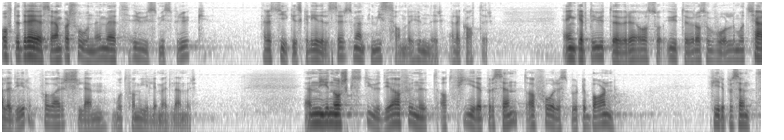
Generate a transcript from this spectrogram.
Ofte dreier det seg om personer med et rusmisbruk eller psykiske lidelser som enten mishandler hunder eller katter. Enkelte utøvere også, utøver også vold mot kjæledyr for å være slem mot familiemedlemmer. En ny norsk studie har funnet at 4% av forespurte barn 4%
